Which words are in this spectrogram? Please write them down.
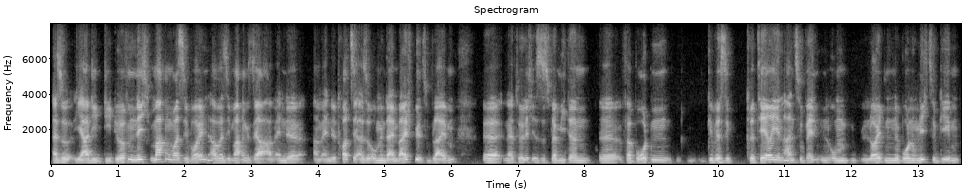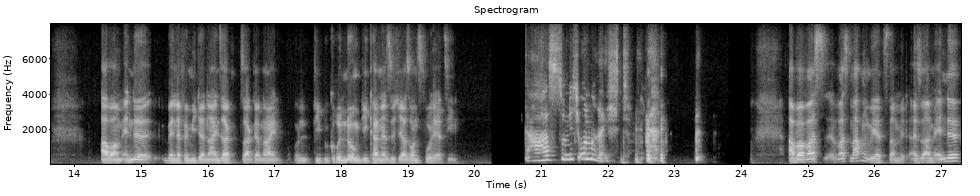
Also ja, die, die dürfen nicht machen, was sie wollen, aber sie machen es ja am Ende, am Ende trotzdem. Also um in deinem Beispiel zu bleiben, äh, natürlich ist es Vermietern äh, verboten, gewisse Kriterien anzuwenden, um Leuten eine Wohnung nicht zu geben. Aber am Ende, wenn der Vermieter Nein sagt, sagt er Nein. Und die Begründung, die kann er sich ja sonst woher ziehen. Da hast du nicht Unrecht. Aber was, was machen wir jetzt damit? Also am Ende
